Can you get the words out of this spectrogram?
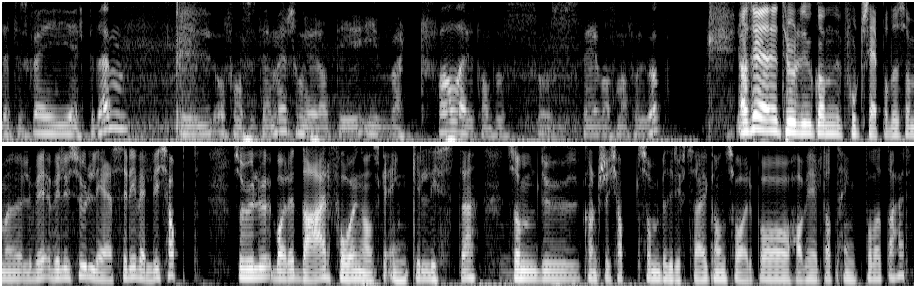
Dette skal hjelpe dem til å få systemer som gjør at de i hvert fall er i stand til å se hva som har foregått, Altså, jeg tror du kan fort se på det som Hvis du leser de veldig kjapt, så vil du bare der få en ganske enkel liste som du kanskje kjapt som bedriftseier kan svare på Har vi helt tatt tenkt på dette her?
